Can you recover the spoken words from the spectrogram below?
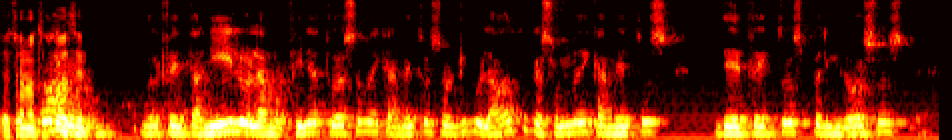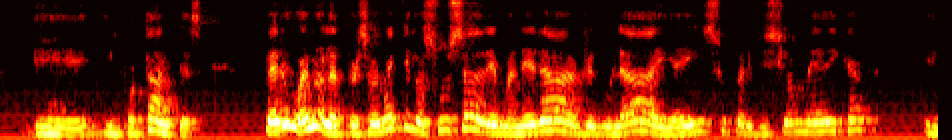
Eso no, se puede hacer. No, el fentanilo, la morfina, todos esos medicamentos son regulados porque son medicamentos de efectos peligrosos eh, importantes. Pero bueno, la persona que los usa de manera regulada y hay supervisión médica eh,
